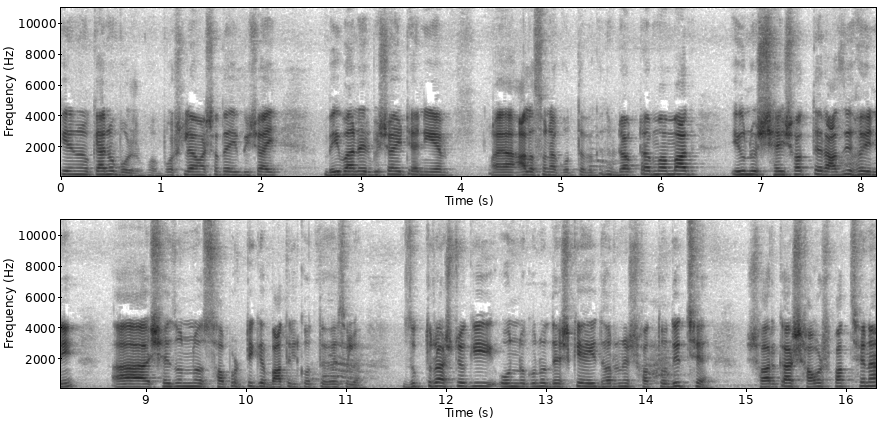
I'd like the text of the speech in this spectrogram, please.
কেন কেন বসবো? বসলে আমার সাথে এই বিষয়, বিমানের বিষয়টা নিয়ে আলোচনা করতে হবে। কিন্তু ডক্টর মোহাম্মদ ইউনুস সেই সত্ত্বে রাজি হয়নি সেজন্য সফরটিকে বাতিল করতে হয়েছিল। যুক্তরাষ্ট্র কি অন্য কোনো দেশকে এই ধরনের সত্ত্ব দিচ্ছে? সরকার সাহস পাচ্ছে না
